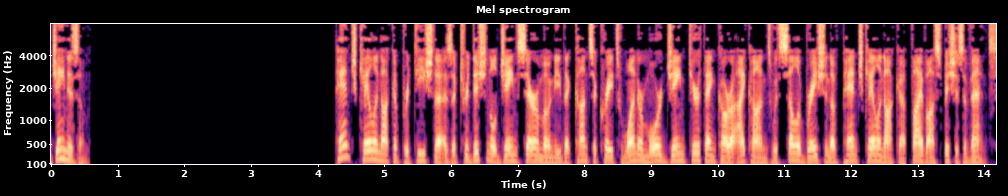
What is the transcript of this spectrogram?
Jainism Panch Kalyanaka Pratishta is a traditional Jain ceremony that consecrates one or more Jain Tirthankara icons with celebration of Panch Kalyanaka five auspicious events.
